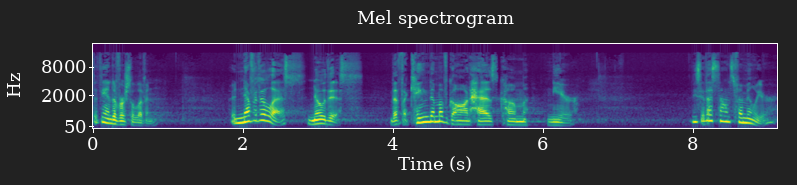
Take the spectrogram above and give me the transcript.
It's at the end of verse 11. Nevertheless, know this, that the kingdom of God has come near. You say, that sounds familiar.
